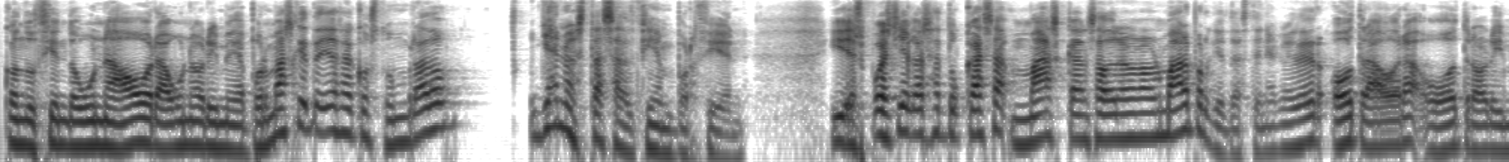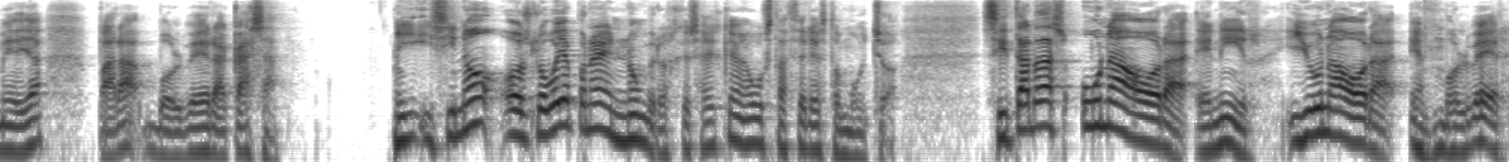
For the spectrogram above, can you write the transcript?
conduciendo una hora, una hora y media. Por más que te hayas acostumbrado, ya no estás al 100% y después llegas a tu casa más cansado de lo normal porque te has tenido que hacer otra hora o otra hora y media para volver a casa. Y, y, si no, os lo voy a poner en números, que sabéis que me gusta hacer esto mucho. Si tardas una hora en ir y una hora en volver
